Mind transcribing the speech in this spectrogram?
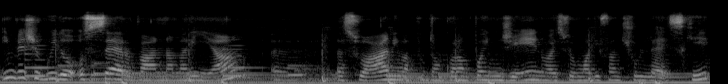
Invece Guido osserva Anna Maria, eh, la sua anima appunto ancora un po' ingenua, i suoi modi fanciulleschi,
